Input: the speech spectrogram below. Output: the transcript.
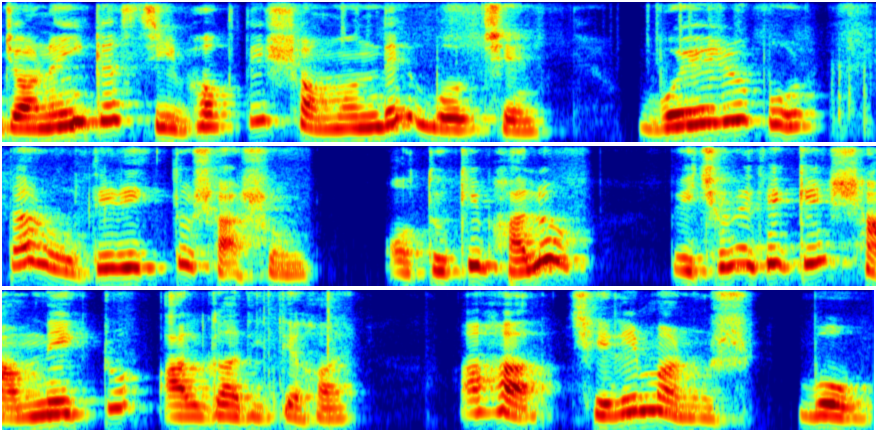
জনৈকা শ্রীভক্তির সম্বন্ধে বলছেন, বইয়ের উপর তার অতিরিক্ত শাসন, অত কি ভালো? পেছনে থেকে সামনে একটু আলগা দিতে হয়। আহা, ছেলে মানুষ, বউ,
